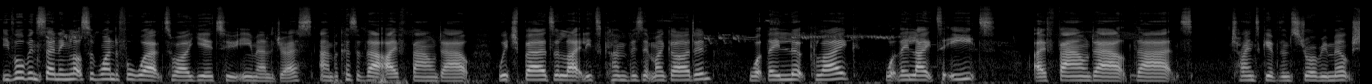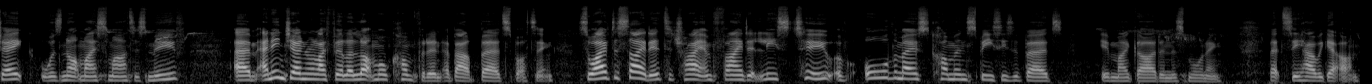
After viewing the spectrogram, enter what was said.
You've all been sending lots of wonderful work to our Year 2 email address and because of that I've found out which birds are likely to come visit my garden, what they look like, what they like to eat. I found out that trying to give them strawberry milkshake was not my smartest move um, and in general, I feel a lot more confident about bird spotting. So I've decided to try and find at least two of all the most common species of birds in my garden this morning. Let's see how we get on.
